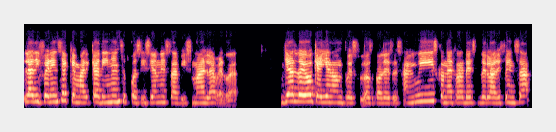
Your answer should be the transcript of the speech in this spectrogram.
La diferencia que marca Dino en su posición es abismal, la verdad. Ya luego cayeron pues los goles de San Luis con errores de la defensa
